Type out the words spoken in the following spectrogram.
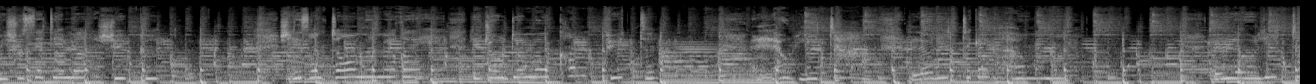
mes chaussettes et ma jupe. Je les entends murmurer les drôles de mots comme pute. Lolita, Lolita go home. Lolita,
